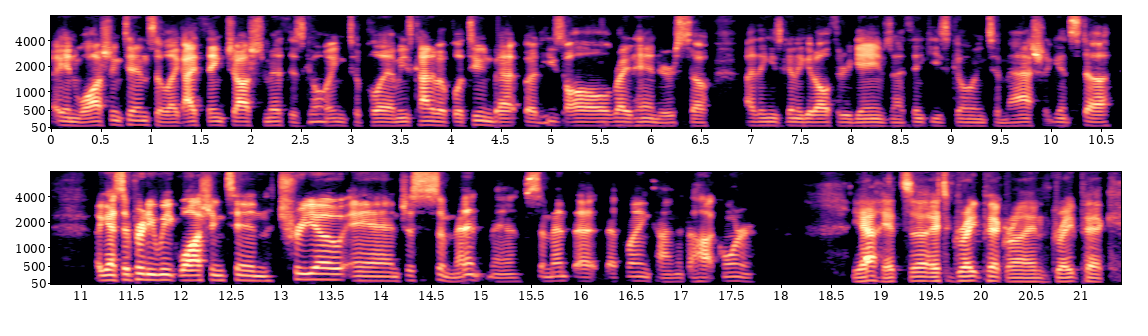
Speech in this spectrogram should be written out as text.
in Washington. So like I think Josh Smith is going to play. I mean, he's kind of a platoon bet, but he's all right-handers. So I think he's going to get all three games, and I think he's going to mash against uh, against a pretty weak Washington trio and just cement, man, cement that that playing time at the hot corner. Yeah, it's a, it's a great pick, Ryan. Great pick.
